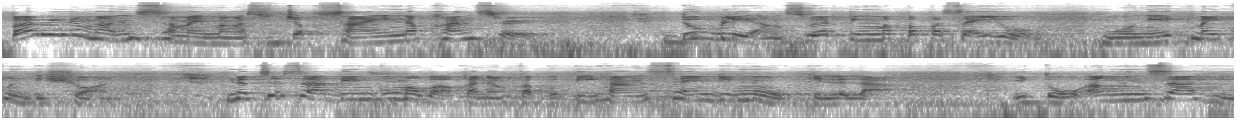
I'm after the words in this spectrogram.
Para naman sa may mga zodiac sign na cancer, Doble ang swerteng mapapasa iyo, ngunit may kondisyon. Nagsasabing gumawa ka ng kabutihan sa hindi mo kilala. Ito ang mensahe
